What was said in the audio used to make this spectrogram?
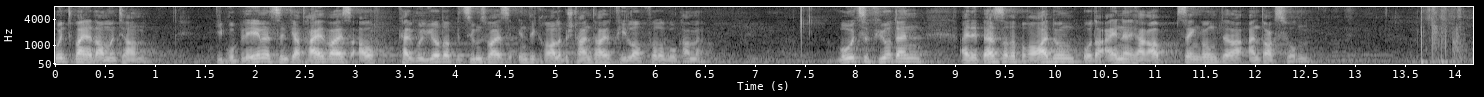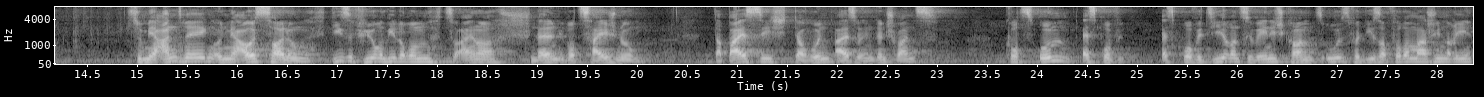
Und, meine Damen und Herren, die Probleme sind ja teilweise auch kalkulierter bzw. integraler Bestandteil vieler Förderprogramme. Wozu führt denn eine bessere Beratung oder eine Herabsenkung der Antragshürden? Zu mehr Anträgen und mehr Auszahlungen. Diese führen wiederum zu einer schnellen Überzeichnung. Da beißt sich der Hund also in den Schwanz. Kurzum, es, profi es profitieren zu wenig KMUs von dieser Fördermaschinerie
